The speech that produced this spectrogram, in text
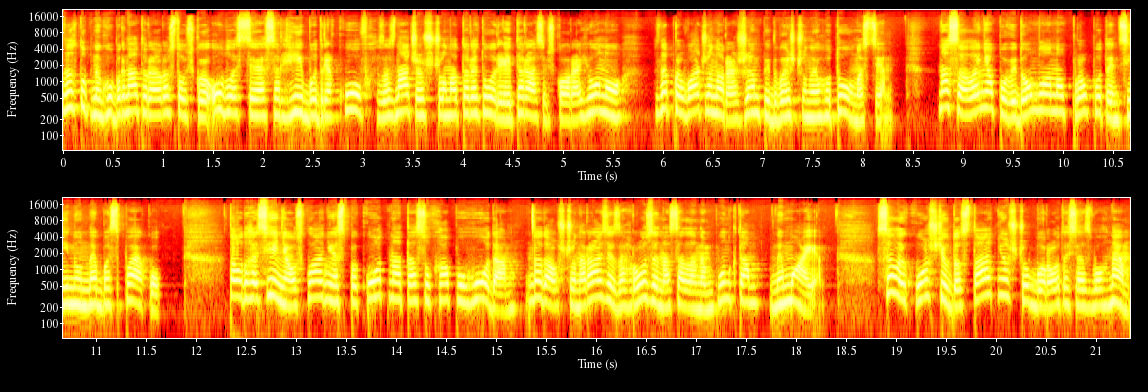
Заступник губернатора Ростовської області Сергій Бодряков зазначив, що на території Тарасівського району запроваджено режим підвищеної готовності. Населення повідомлено про потенційну небезпеку. Та от гасіння ускладнює спекотна та суха погода. Додав, що наразі загрози населеним пунктам немає. Сили коштів достатньо, щоб боротися з вогнем.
